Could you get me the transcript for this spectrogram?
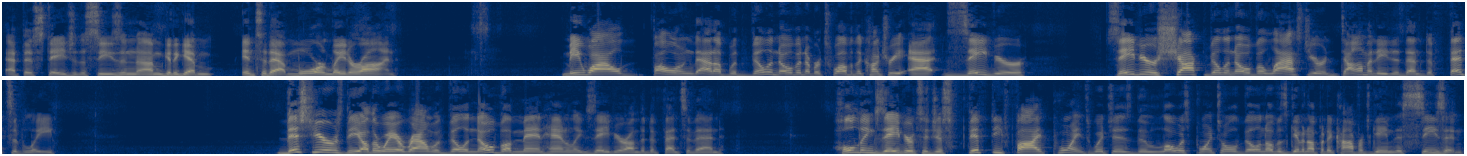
at this stage of the season. I'm going to get into that more later on. Meanwhile, following that up with Villanova, number 12 in the country, at Xavier. Xavier shocked Villanova last year and dominated them defensively this year was the other way around with Villanova manhandling Xavier on the defensive end, holding Xavier to just 55 points, which is the lowest point total Villanova's given up in a conference game this season.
